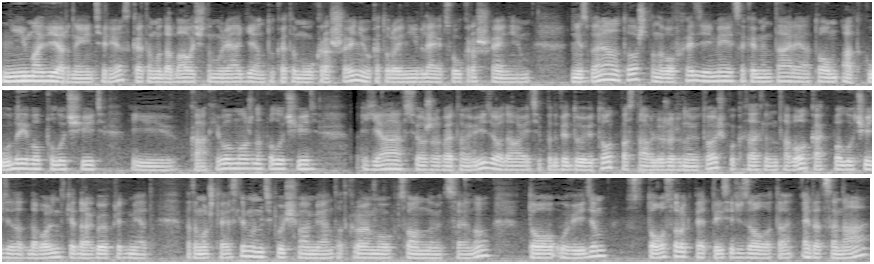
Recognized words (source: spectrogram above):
неимоверный интерес к этому добавочному реагенту, к этому украшению, которое не является украшением. Несмотря на то, что на вовхеде имеется комментарий о том, откуда его получить и как его можно получить, я все же в этом видео давайте подведу итог, поставлю жирную точку касательно того, как получить этот довольно-таки дорогой предмет. Потому что если мы на текущий момент откроем аукционную цену, то увидим 145 тысяч золота. Эта цена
